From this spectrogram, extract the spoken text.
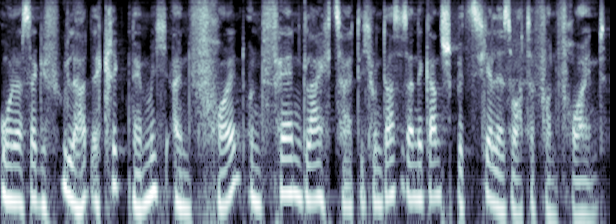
ohne dass er Gefühle hat. Er kriegt nämlich einen Freund und Fan gleichzeitig. Und das ist eine ganz spezielle Sorte von Freund.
